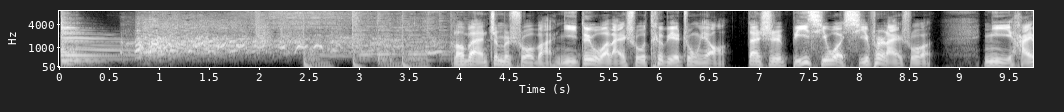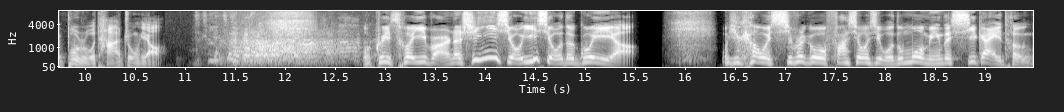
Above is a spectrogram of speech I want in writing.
老板这么说吧，你对我来说特别重要，但是比起我媳妇儿来说，你还不如她重要。我跪搓衣板那是一宿一宿的跪呀！我一看我媳妇给我发消息，我都莫名的膝盖疼。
